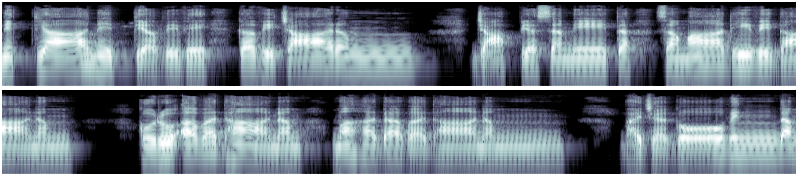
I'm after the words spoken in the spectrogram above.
नित्यानित्यविवेकविचारं जाप्यसमेतसमाधिविधानं कुरु अवधानं महदवधानं भज गोविन्दं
